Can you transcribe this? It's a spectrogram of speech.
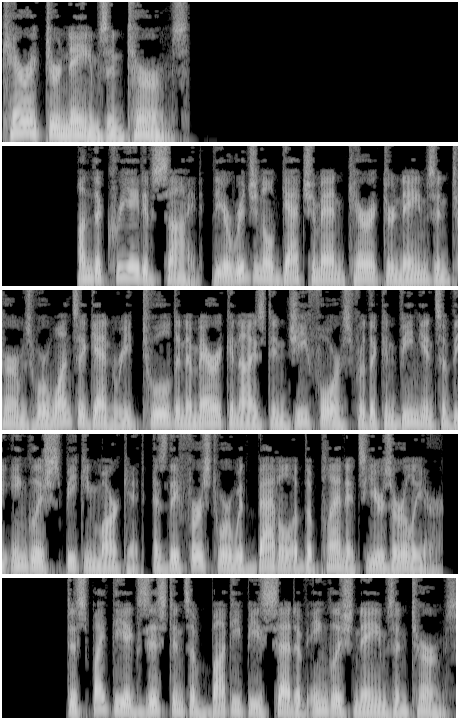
Character names and terms On the creative side, the original Gatchaman character names and terms were once again retooled and Americanized in G-Force for the convenience of the English-speaking market, as they first were with Battle of the Planets years earlier. Despite the existence of BOTP's set of English names and terms,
